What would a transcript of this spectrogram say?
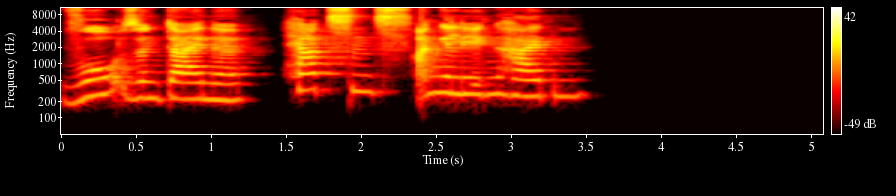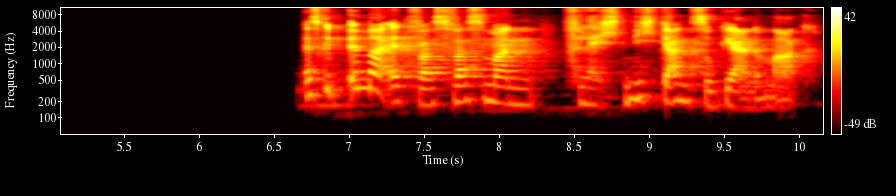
Wo sind deine Herzensangelegenheiten? Es gibt immer etwas, was man vielleicht nicht ganz so gerne mag.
